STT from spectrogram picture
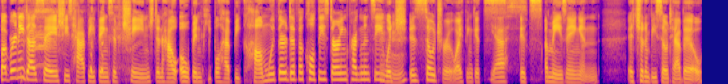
But Britney does say she's happy things have changed and how open people have become with their difficulties during pregnancy, which mm-hmm. is so true. I think it's Yes. it's amazing and it shouldn't be so taboo.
